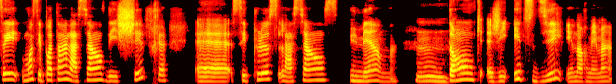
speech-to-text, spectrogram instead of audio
sais, moi, c'est pas tant la science des chiffres, euh, c'est plus la science humaine. Hmm. Donc, j'ai étudié énormément,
